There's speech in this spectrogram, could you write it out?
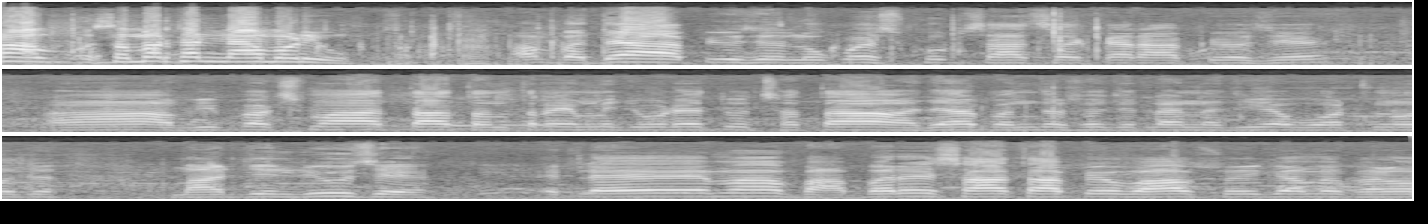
માં સમર્થન ના મળ્યું. આ બધા આપ્યું છે. લોકોએ ખૂબ સાથ સહકાર આપ્યો છે. વિપક્ષમાં હતા તંત્ર એમની જોડે હતું. છતાં હજાર પંદરસો જેટલા નજીક વોટનું જ માર્જિન રહ્યું છે. એટલે એમાં ભાભરે સાથ આપ્યો. વાવ સોઈગામે ઘણો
